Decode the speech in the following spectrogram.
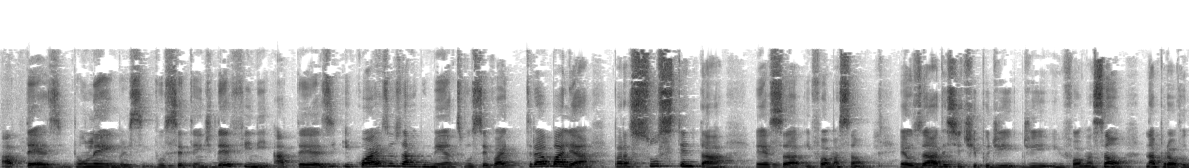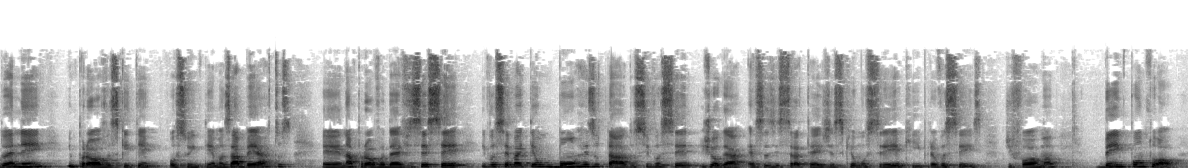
à tese. Então lembre-se, você tem de definir a tese e quais os argumentos você vai trabalhar para sustentar essa informação. É usado esse tipo de, de informação na prova do Enem, em provas que tem, possuem temas abertos, é, na prova da FCC, e você vai ter um bom resultado se você jogar essas estratégias que eu mostrei aqui para vocês de forma bem pontual.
